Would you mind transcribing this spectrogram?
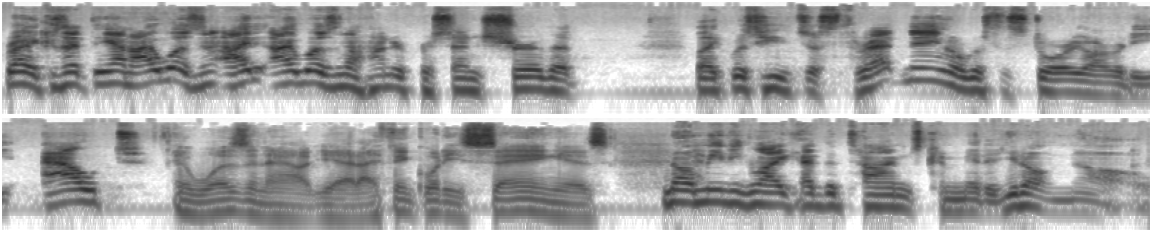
Right, because at the end, I wasn't, I, I wasn't hundred percent sure that, like, was he just threatening, or was the story already out? It wasn't out yet. I think what he's saying is no, meaning like had the Times committed. You don't know.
